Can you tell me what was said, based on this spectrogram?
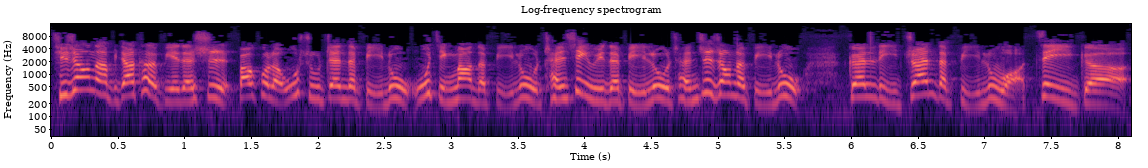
其中呢，比较特别的是，包括了吴淑珍的笔录、吴景茂的笔录、陈信瑜的笔录、陈志忠的笔录跟李专的笔录哦，这个。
